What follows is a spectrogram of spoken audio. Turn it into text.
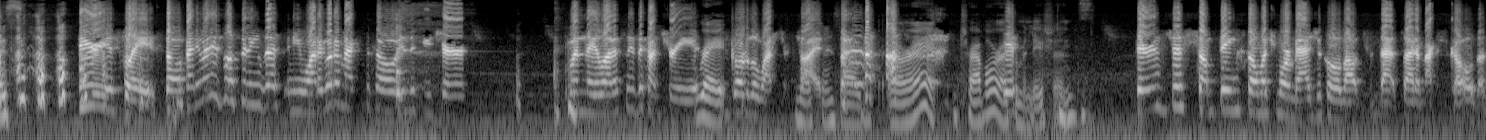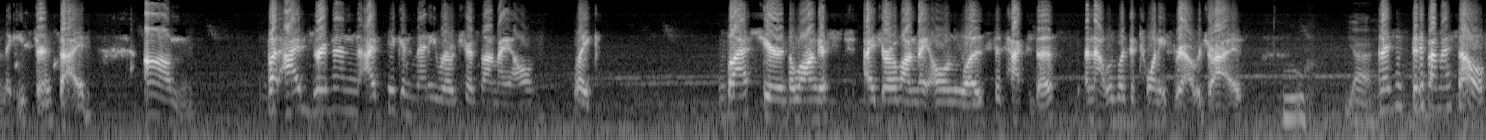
first. There it is. Seriously. So if anybody's listening to this and you want to go to Mexico in the future, when they let us leave the country, Right. go to the western side. Western side. All right. Travel recommendations. There's just something so much more magical about that side of Mexico than the eastern side. Um, but I've driven, I've taken many road trips on my own. Like last year, the longest I drove on my own was to Texas, and that was like a 23 hour drive. Ooh, Yeah. And I just did it by myself.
